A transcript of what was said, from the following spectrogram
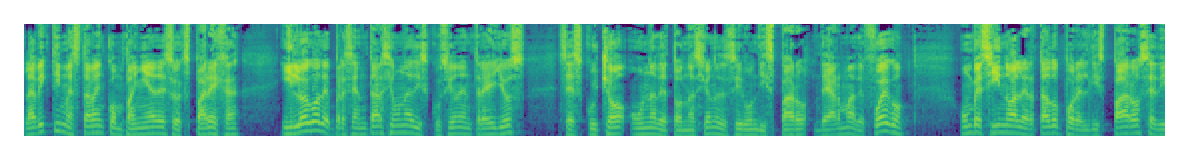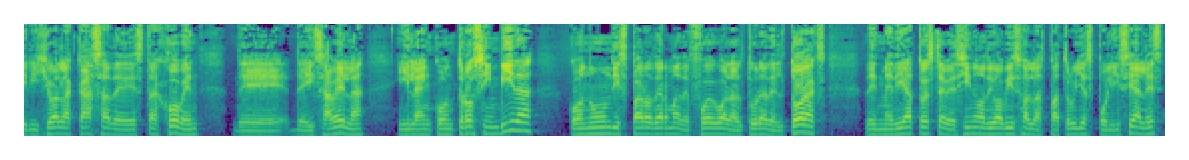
la víctima estaba en compañía de su expareja y luego de presentarse una discusión entre ellos, se escuchó una detonación, es decir, un disparo de arma de fuego. Un vecino alertado por el disparo se dirigió a la casa de esta joven, de, de Isabela, y la encontró sin vida, con un disparo de arma de fuego a la altura del tórax. De inmediato este vecino dio aviso a las patrullas policiales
